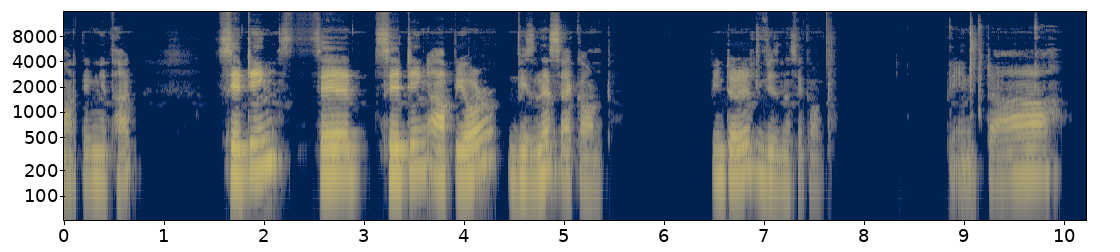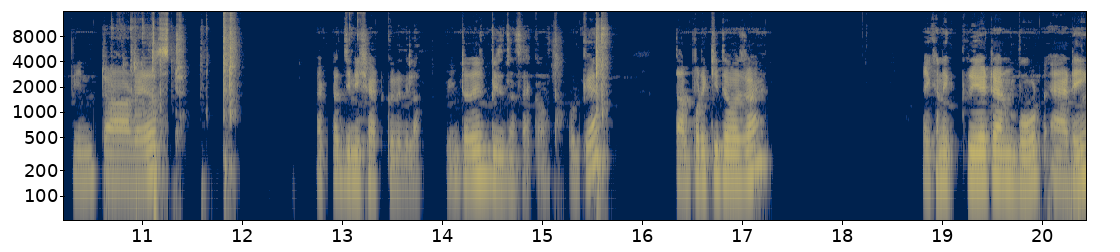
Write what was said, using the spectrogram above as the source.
মার্কেটিংয়ে থাক। Setting set setting up your business account Pinterest business account পিন্টা পিন্টারেস্ট একটা জিনিস অ্যাড করে দিলাম। পিন্টারেস্ট বিজনেস অ্যাকাউন্ট ওকে তারপরে কি দেওয়া যায়? এখানে create and board adding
